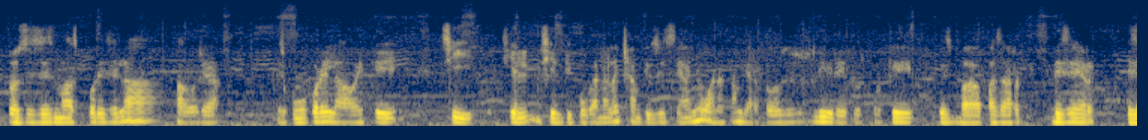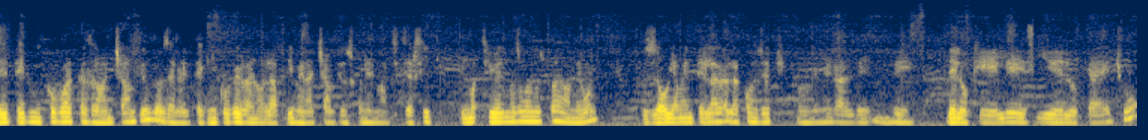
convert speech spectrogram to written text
Entonces es más por ese lado, o sea, es como por el lado de que sí, si el, si el tipo gana la Champions este año, van a cambiar todos esos libretos porque pues va a pasar de ser ese técnico fracasado en Champions a ser el técnico que ganó la primera Champions con el Manchester City. Si ves más o menos para dónde voy, pues obviamente la, la concepción general de, de, de, lo que él es y de lo que ha hecho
